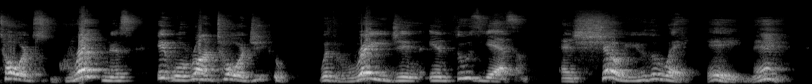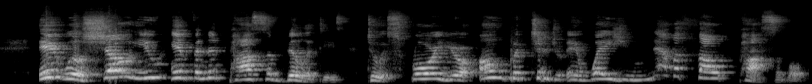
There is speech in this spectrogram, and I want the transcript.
towards greatness, it will run towards you with raging enthusiasm and show you the way. Amen. It will show you infinite possibilities to explore your own potential in ways you never thought possible.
